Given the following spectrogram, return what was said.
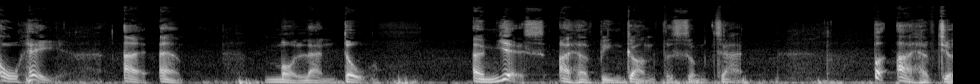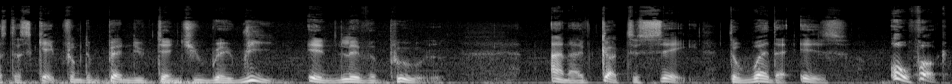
Oh, hey, I am Morlando. And yes, I have been gone for some time. But I have just escaped from the penitentiary in Liverpool. And I've got to say, the weather is. Oh, fuck!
